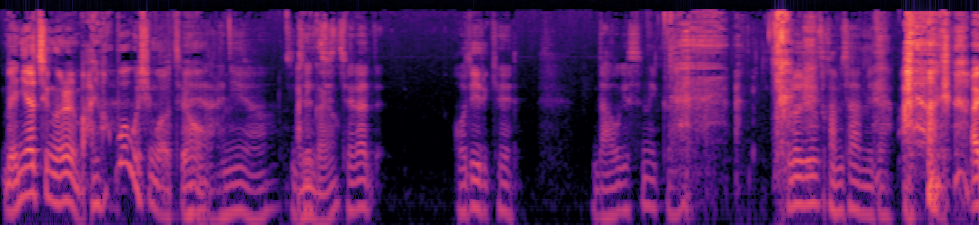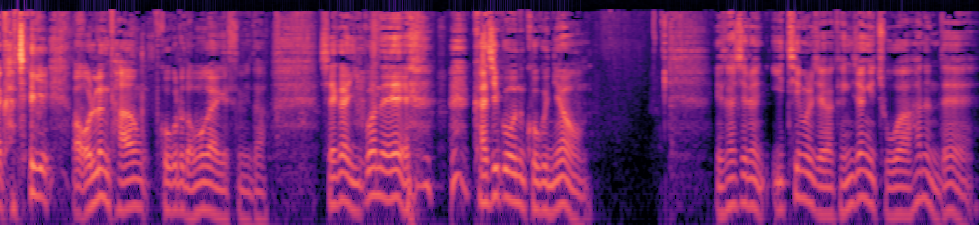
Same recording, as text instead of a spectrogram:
매니아층을 많이 확보하고 계신 것 같아요. 아니, 아니에요. 아닌가요? 제가 어디 이렇게 나오겠습니까? 불러주셔서 감사합니다. 아, 갑자기 얼른 다음 곡으로 넘어가야겠습니다. 제가 이번에 가지고 온 곡은요. 사실은 이 팀을 제가 굉장히 좋아하는데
